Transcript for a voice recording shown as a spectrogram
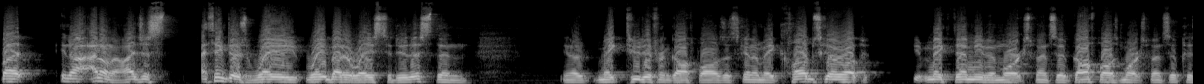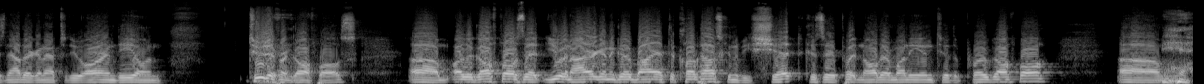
but you know, I don't know. I just I think there's way way better ways to do this than you know make two different golf balls. It's going to make clubs go up make them even more expensive. Golf balls more expensive because now they're going to have to do R and D on two different golf balls. Um, are the golf balls that you and I are going to go buy at the clubhouse going to be shit because they're putting all their money into the pro golf ball? Um, Yeah.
